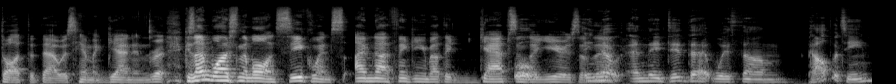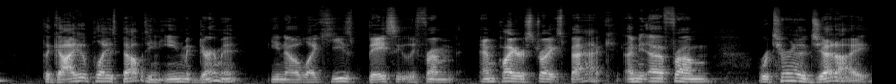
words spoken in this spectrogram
thought that that was him again and because I'm watching them all in sequence. I'm not thinking about the gaps in the years of know, and they did that with um, Palpatine, the guy who plays Palpatine, Ian McDiarmid. You know, like he's basically from Empire Strikes Back. I mean, uh, from Return of the Jedi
